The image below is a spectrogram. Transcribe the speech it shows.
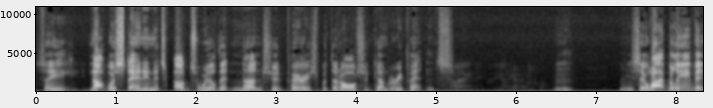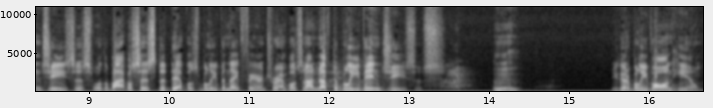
See, notwithstanding it's God's will that none should perish, but that all should come to repentance. Hmm. You say, Well, I believe in Jesus. Well, the Bible says the devils believe and they fear and tremble. It's not enough to believe in Jesus. Hmm? You got to believe on Him.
